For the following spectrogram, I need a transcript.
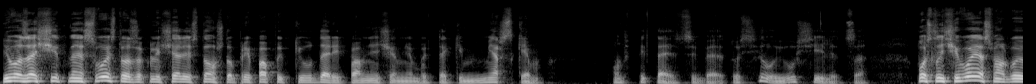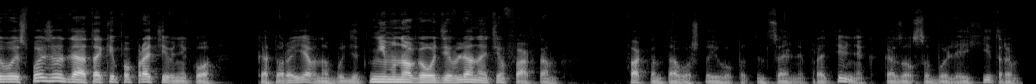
Его защитные свойства заключались в том, что при попытке ударить по мне чем-нибудь таким мерзким, он впитает в себя эту силу и усилится, после чего я смогу его использовать для атаки по противнику, который явно будет немного удивлен этим фактом. Фактом того, что его потенциальный противник оказался более хитрым,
